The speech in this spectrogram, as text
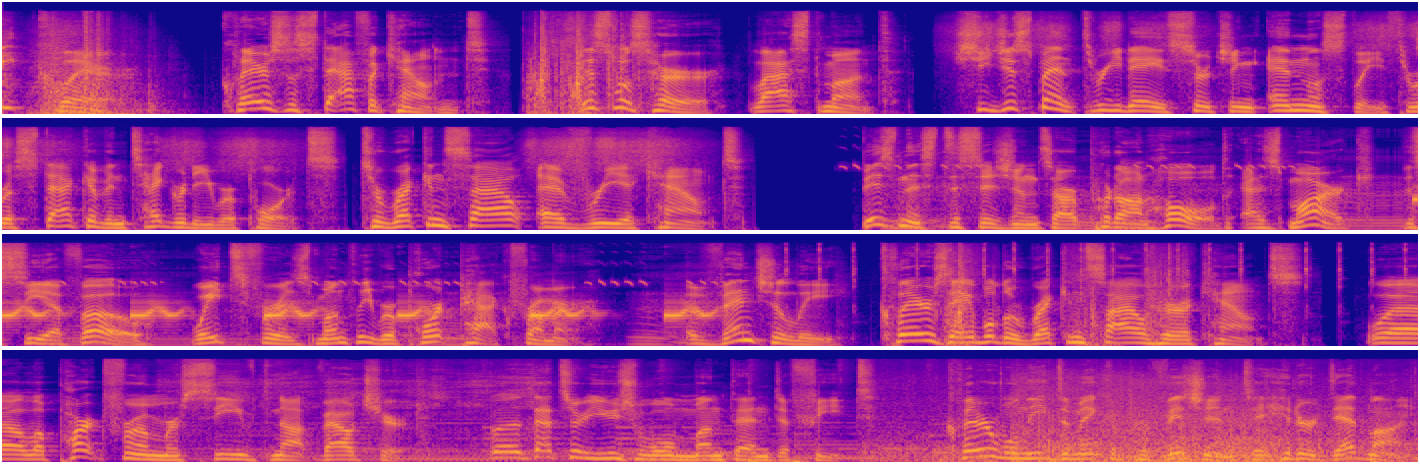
Meet Claire. Claire's a staff accountant. This was her last month. She just spent three days searching endlessly through a stack of integrity reports to reconcile every account. Business decisions are put on hold as Mark, the CFO, waits for his monthly report pack from her. Eventually, Claire's able to reconcile her accounts. Well, apart from received not vouchered. But that's her usual month end defeat. Claire will need to make a provision to hit her deadline.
